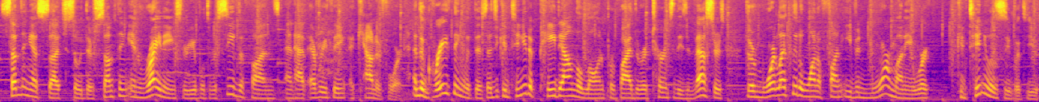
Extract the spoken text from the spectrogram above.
something as such so there's something in writing so you're able to receive the funds and have everything accounted for. And the great thing with this, as you continue to pay down the loan and provide the returns to these investors, they're more likely to want to fund even more money and work continuously with you.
